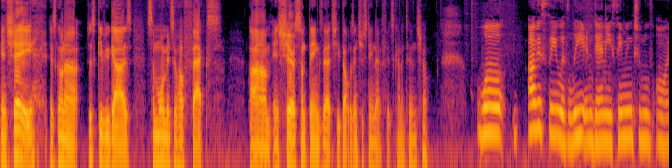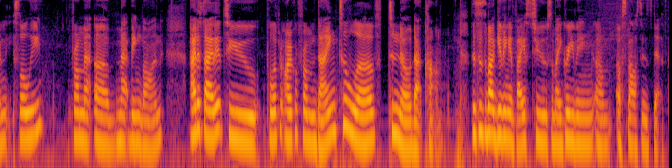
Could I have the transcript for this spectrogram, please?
and Chae' is gonna just give you guys some more mental health facts um, and share some things that she thought was interesting that fits kind of to the show. Well, obviously, with Leigh and Danny seeming to move on slowly from uh, Matt being gone, I decided to pull up an article from dying to love to know.com. This is about giving advice to somebody grieving um, a spouse's death.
